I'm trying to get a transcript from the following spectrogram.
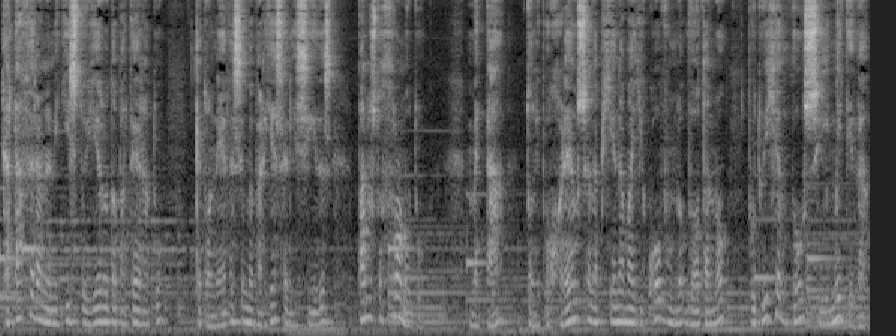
κατάφερε να νικήσει το γέροντα πατέρα του και τον έδεσε με βαριές αλυσίδες πάνω στο θρόνο του. Μετά τον υποχρέωσε να πιει ένα μαγικό βότανο που του είχε δώσει η Μύτιδα.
